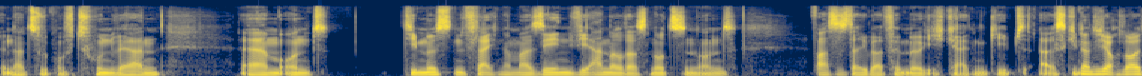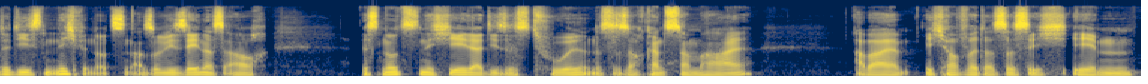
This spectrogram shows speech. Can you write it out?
in der Zukunft tun werden. Ähm, und die müssten vielleicht noch mal sehen, wie andere das nutzen und was es da über für Möglichkeiten gibt. Aber es gibt natürlich auch Leute, die es nicht benutzen. Also wir sehen das auch es nutzt nicht jeder dieses Tool und das ist auch ganz normal. Aber ich hoffe, dass es sich eben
